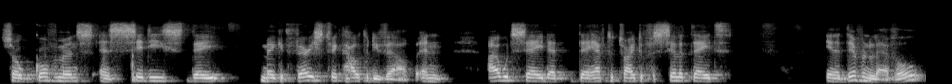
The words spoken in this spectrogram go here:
So governments and cities they make it very strict how to develop. And I would say that they have to try to facilitate in a different level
